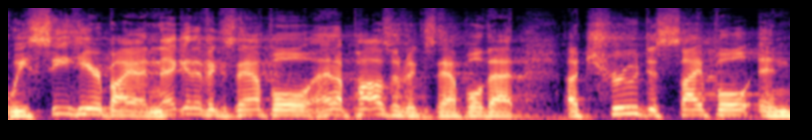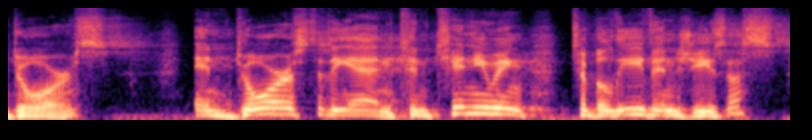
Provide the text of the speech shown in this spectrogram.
We see here by a negative example and a positive example that a true disciple endures, endures to the end, continuing to believe in Jesus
